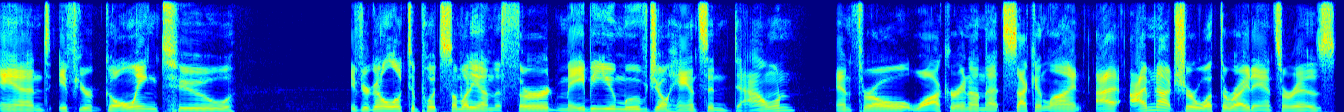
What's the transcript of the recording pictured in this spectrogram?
And if you're going to if you're going to look to put somebody on the third, maybe you move Johansson down and throw Walker in on that second line. I, I'm not sure what the right answer is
